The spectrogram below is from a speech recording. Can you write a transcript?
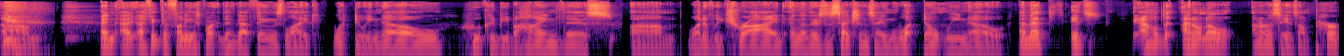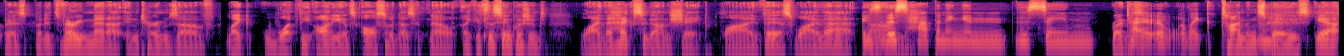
um and I, I think the funniest part they've got things like what do we know who could be behind this um what have we tried and then there's a section saying what don't we know and that it's I don't. I don't know. I don't want to say it's on purpose, but it's very meta in terms of like what the audience also doesn't know. Like it's the same questions: Why the hexagon shape? Why this? Why that? Is Um, this happening in the same Right, time? Like, time and space? Yeah.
